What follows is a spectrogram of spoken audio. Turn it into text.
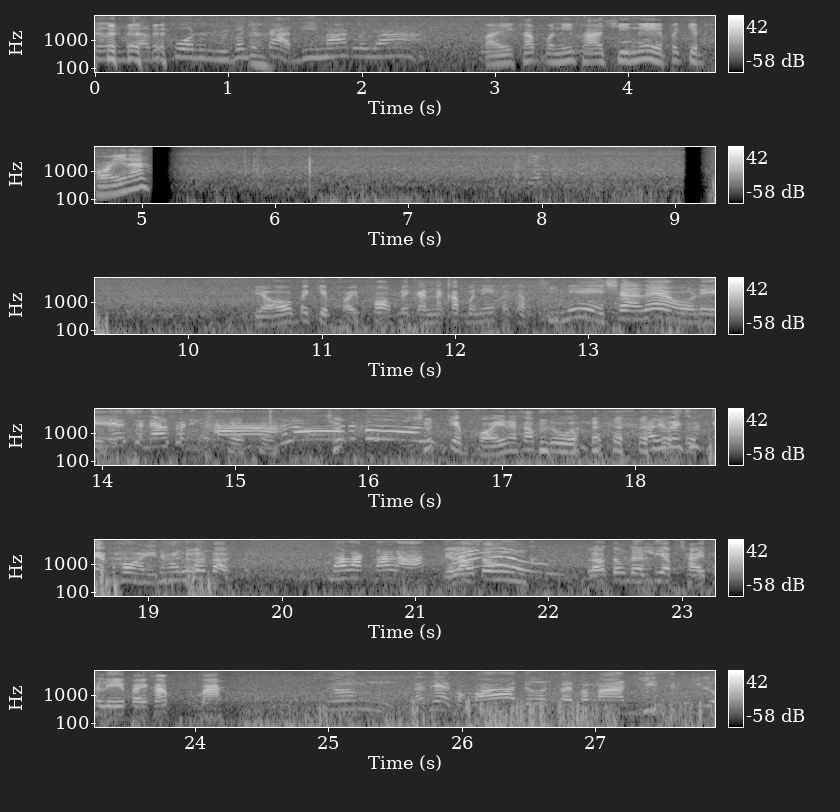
เดินมาแล้วทุกคนหูยบรรยากาศดีมากเลยย่าไปครับวันนี้พาชีเน่ไปเก็บหอยนะ เดี๋ยวไปเก็บหอยพอกด้วยกันนะครับ วันนี้ไปกับชีเน่ชาแนลนี่เนชแนลสวัสดีค่ะฮัลโหลชุดชุดเก็บหอยนะครับดู อันนี้เป็นชุดเก็บหอยนะคะทุกคนแบบน่ารักน่ารักเดี๋ยวเราต้องเราต้องเดินเลียบชายทะเลไปครับมา ซึ่งณเดชน์บอกว่าเดินไปประมาณ 20 กิโล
